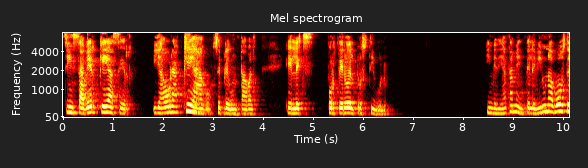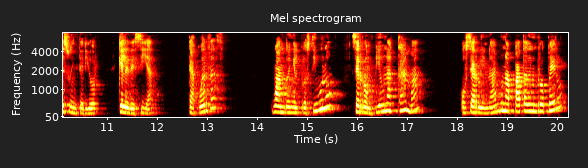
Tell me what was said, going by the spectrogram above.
sin saber qué hacer. ¿Y ahora qué hago? se preguntaba el ex portero del prostíbulo. Inmediatamente le vino una voz de su interior que le decía, ¿te acuerdas? Cuando en el prostíbulo se rompía una cama o se arruinaba una pata de un ropero,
